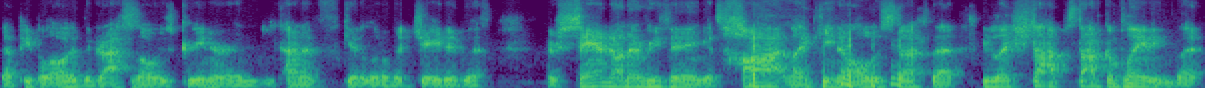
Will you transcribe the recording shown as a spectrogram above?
that people always the grass is always greener, and you kind of get a little bit jaded with there's sand on everything. It's hot, like you know all the stuff that you're like, stop, stop complaining. But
